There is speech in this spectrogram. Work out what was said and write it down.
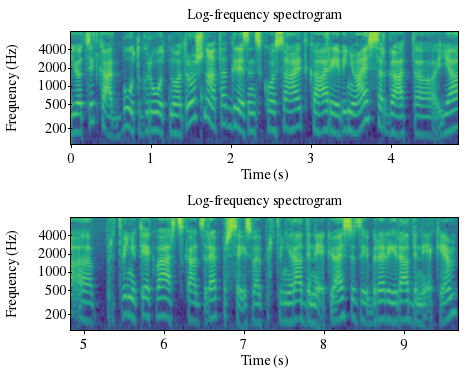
Jo citkārt būtu grūti nodrošināt atgriezenisko saiti, kā arī viņu aizsargāt, ja pret viņu tiek vērsts kādas represijas vai pret viņu radinieku, jo aizsardzība ir arī radiniekiem.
